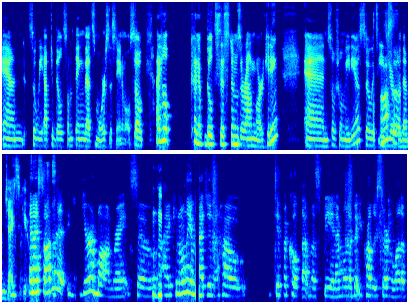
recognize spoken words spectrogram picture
and so we have to build something that's more sustainable so i help kind of build systems around marketing and social media so it's easier Awesome. for them to execute And I saw that you're a mom, right? So Mhm. I can only imagine how difficult that must be. And I'm willing to bet you probably serve a lot of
